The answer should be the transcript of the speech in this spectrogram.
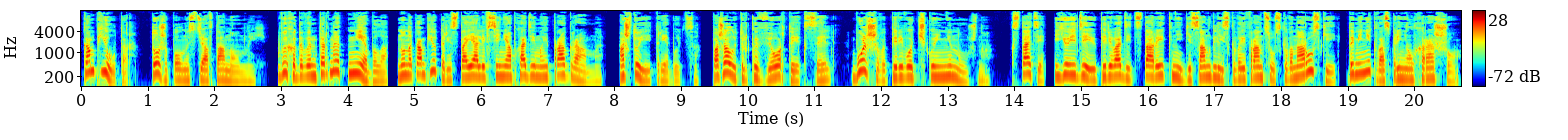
компьютер, тоже полностью автономный. Выхода в интернет не было, но на компьютере стояли все необходимые программы. А что ей требуется? Пожалуй, только Word и Excel. Большего переводчику и не нужно. Кстати, ее идею переводить старые книги с английского и французского на русский Доминик воспринял хорошо.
